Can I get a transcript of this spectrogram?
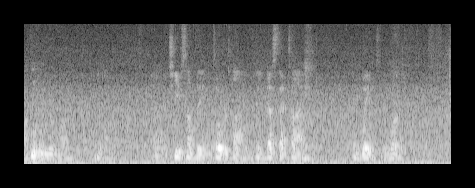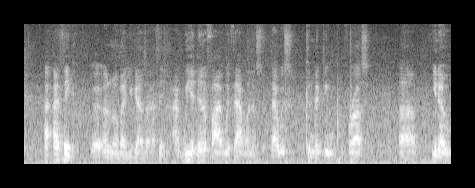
off if you Mhm. really want to, you know, uh, achieve something over time and invest that time and wait and work. I, I think, uh, I don't know about you guys, I think I, we identify with that one as, that was convicting for us. Uh, you know,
